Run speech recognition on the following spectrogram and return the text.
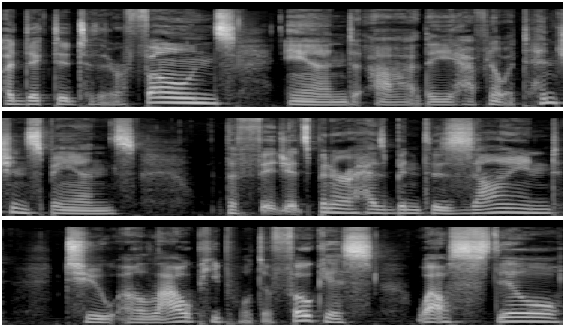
addicted to their phones and uh, they have no attention spans. The fidget spinner has been designed to allow people to focus while still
